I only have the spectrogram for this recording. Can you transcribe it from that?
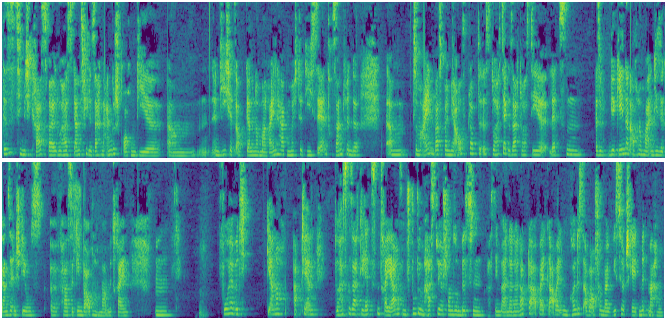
das ist ziemlich krass, weil du hast ganz viele Sachen angesprochen, die, ähm, in die ich jetzt auch gerne nochmal reinhaken möchte, die ich sehr interessant finde. Ähm, zum einen, was bei mir aufploppte, ist, du hast ja gesagt, du hast die letzten, also wir gehen dann auch nochmal in diese ganze Entstehungsphase, gehen wir auch nochmal mit rein. Ähm, vorher würde ich gerne noch abklären, Du hast gesagt, die letzten drei Jahre vom Studium hast du ja schon so ein bisschen, hast nebenbei an deiner Doktorarbeit gearbeitet und konntest aber auch schon bei ResearchGate mitmachen.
